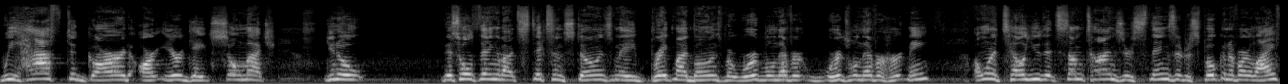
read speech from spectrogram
we have to guard our ear gates so much. You know, this whole thing about sticks and stones may break my bones, but word will never, words will never hurt me. I want to tell you that sometimes there's things that are spoken of our life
